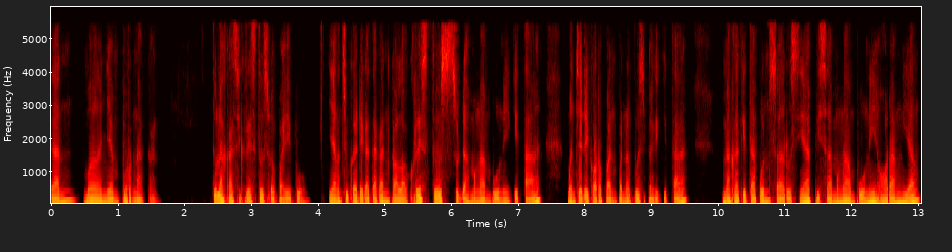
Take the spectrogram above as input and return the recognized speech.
dan menyempurnakan. Itulah kasih Kristus Bapak Ibu, yang juga dikatakan kalau Kristus sudah mengampuni kita, menjadi korban penebus bagi kita, maka kita pun seharusnya bisa mengampuni orang yang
